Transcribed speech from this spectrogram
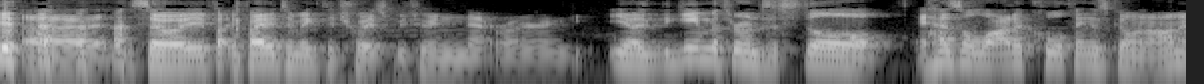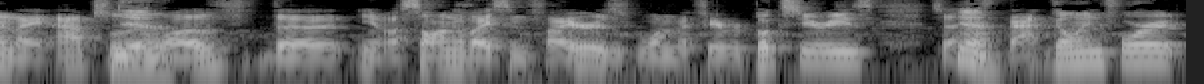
uh, so if, if I had to make the choice between Netrunner and you know the Game of Thrones is still it has a lot of cool things going on and I absolutely Yeah. love the you know A Song of Ice and Fire is one of my favorite book series so it has that going for it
